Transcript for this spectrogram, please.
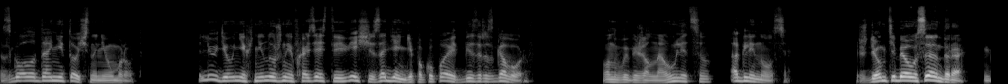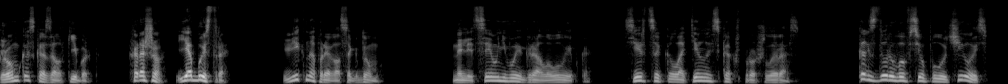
С голода они точно не умрут. Люди у них ненужные в хозяйстве вещи за деньги покупают без разговоров. Он выбежал на улицу, оглянулся. «Ждем тебя у Сендера», — громко сказал киборг. «Хорошо, я быстро». Вик направился к дому. На лице у него играла улыбка. Сердце колотилось, как в прошлый раз. Как здорово все получилось,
